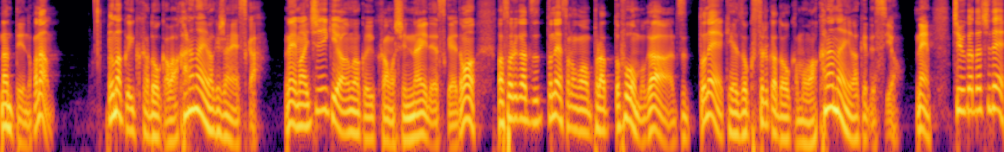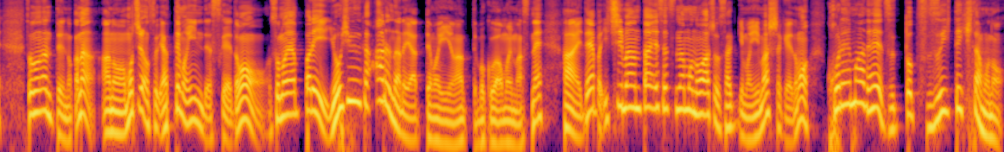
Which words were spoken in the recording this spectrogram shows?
なんていうのかな、うまくいくかどうかわからないわけじゃないですか。ね、まあ一時期はうまくいくかもしんないですけれども、まあそれがずっとね、その後プラットフォームがずっとね、継続するかどうかもわからないわけですよ。ね。っていう形で、そのなんていうのかな、あの、もちろんそれやってもいいんですけれども、そのやっぱり余裕があるならやってもいいよなって僕は思いますね。はい。で、やっぱ一番大切なものは、ちょっとさっきも言いましたけれども、これまでずっと続いてきたもの、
